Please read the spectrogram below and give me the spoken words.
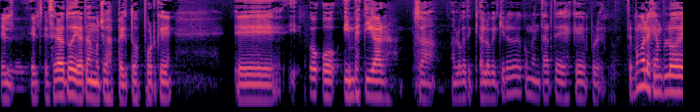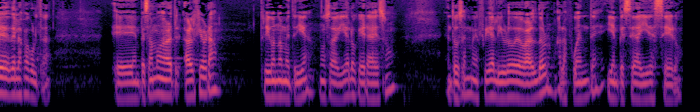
El, el, ser autodidacta en muchos aspectos porque... Eh, o, o, investigar, o sea, a lo que, a lo que quiero comentarte es que, te pongo el ejemplo de, la facultad. Eh, empezamos a ver álgebra, trigonometría, no sabía lo que era eso. Entonces me fui al libro de Baldor, a la fuente, y empecé ahí de cero.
